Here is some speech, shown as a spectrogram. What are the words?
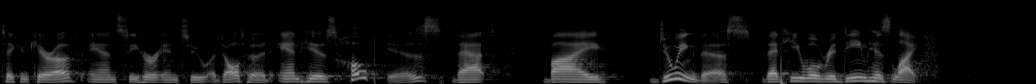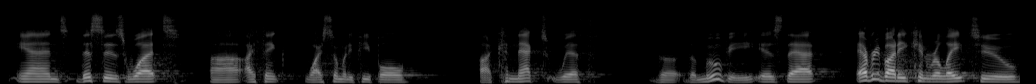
taken care of and see her into adulthood. And his hope is that by doing this, that he will redeem his life. And this is what uh, I think why so many people uh, connect with the, the movie is that everybody can relate to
